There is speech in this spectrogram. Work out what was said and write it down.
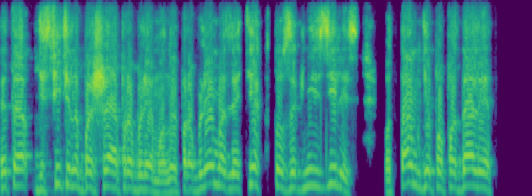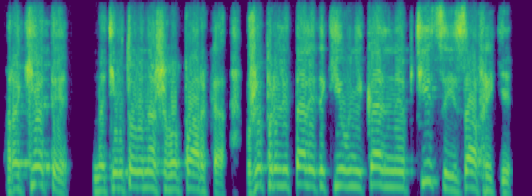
Это действительно большая проблема, но и проблема для тех, кто загнездились. Вот там, где попадали ракеты на территории нашего парка. Уже прилетали такие уникальные птицы из Африки,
